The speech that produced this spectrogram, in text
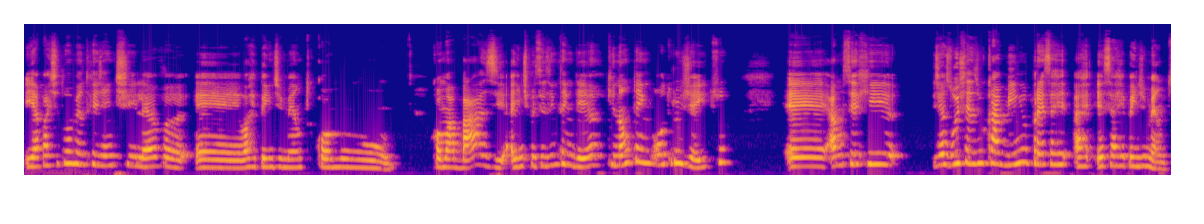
E a partir do momento que a gente leva é, o arrependimento como, como a base, a gente precisa entender que não tem outro jeito é, a não ser que Jesus seja o caminho para esse, esse arrependimento.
